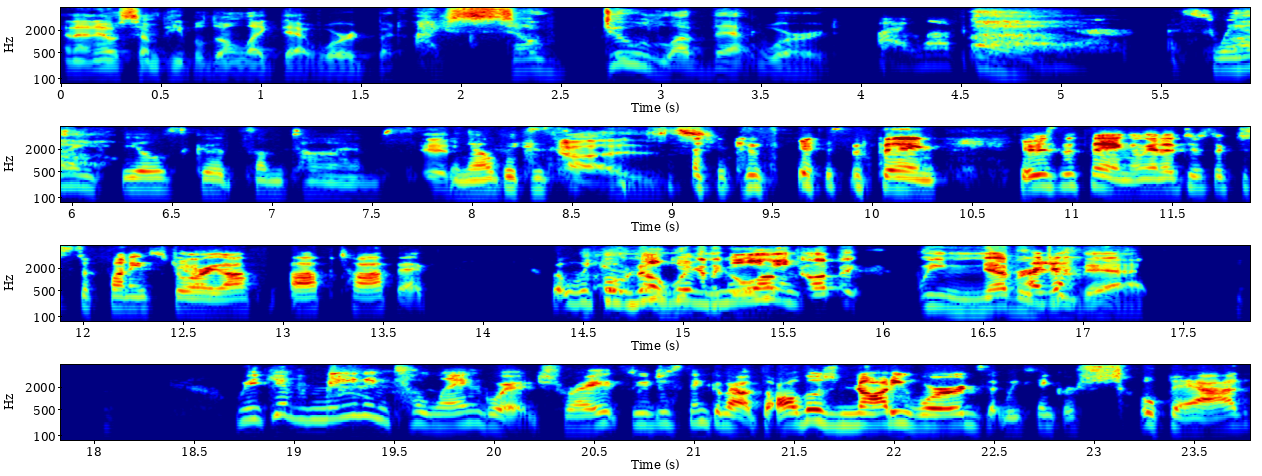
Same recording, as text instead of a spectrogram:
And I know some people don't like that word, but I so do love that word. I love to Oh. Ah, ah. Swearing Oh. feels good sometimes, It you know, because Does because here's the thing. Here's the thing. I'm gonna just just a funny story off off topic, but we oh no, we we're gonna go off topic. We never do that. we give meaning to language, right? So you just think about all those naughty words that we think are so bad.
